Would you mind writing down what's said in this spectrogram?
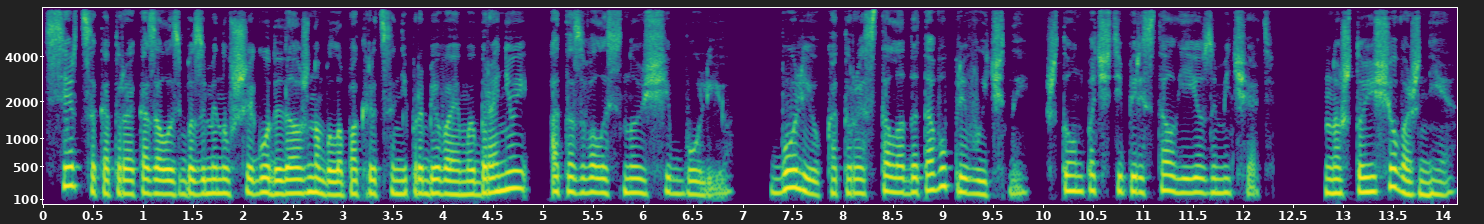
Сердце, которое, казалось бы, за минувшие годы должно было покрыться непробиваемой броней, отозвалось ноющей болью. Болью, которая стала до того привычной, что он почти перестал ее замечать. Но что еще важнее,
